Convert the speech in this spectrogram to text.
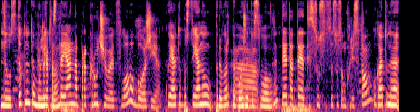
неотступната молитва, которая постоянно прокручивает Слово Божье, която постоянно превърта Божието Слово, тет-а-тет Иисус, с Иисусом Христом, когато на,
